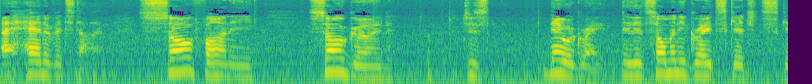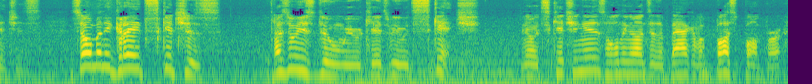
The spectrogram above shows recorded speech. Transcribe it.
ahead of its time. So funny, so good. Just they were great. They did so many great sketch sketches. So many great sketches. That's what we used to do when we were kids. We would sketch. You know what sketching is? Holding on to the back of a bus bumper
